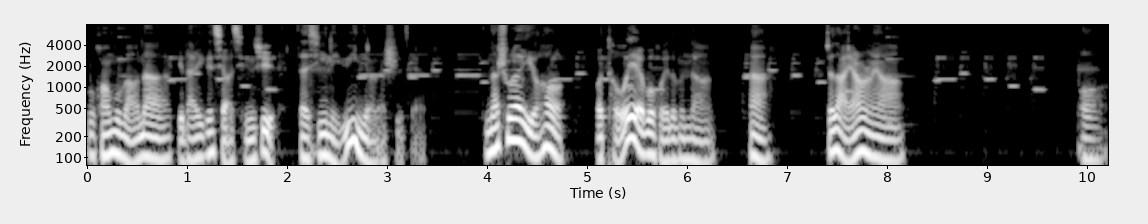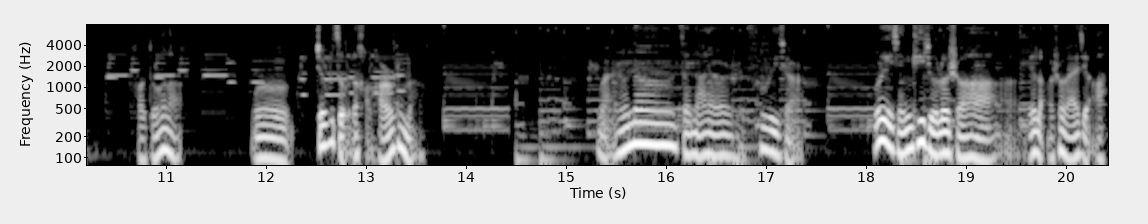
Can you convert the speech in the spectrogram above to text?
不慌不忙的给他一个小情绪在心里酝酿的时间，等他出来以后，我头也不回的问他：“啊，脚咋样了呀？”“哦，好多了。我这不走的好好的吗？晚上呢，再拿点热水敷一下。我以前踢球的时候也老是崴脚，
